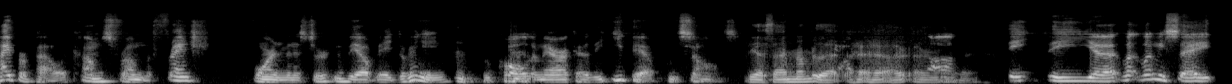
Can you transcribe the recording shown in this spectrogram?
hyperpower comes from the French foreign minister Hubert Védrine, who called America the hyperpuissance. Yes, I remember that. I, I, I remember Uh, that. the the uh, let, let me say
